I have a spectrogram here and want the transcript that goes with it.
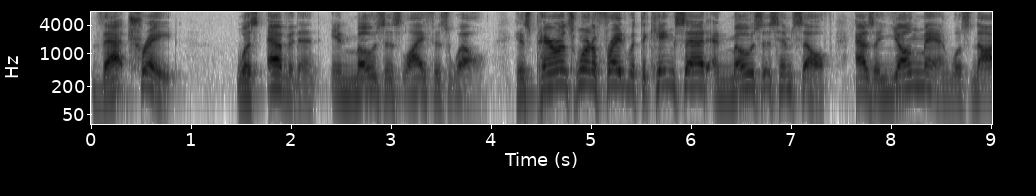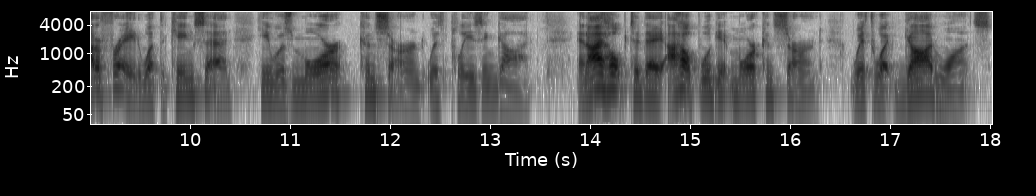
that trait was evident in Moses' life as well. His parents weren't afraid what the king said, and Moses himself, as a young man, was not afraid what the king said. He was more concerned with pleasing God. And I hope today, I hope we'll get more concerned with what God wants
